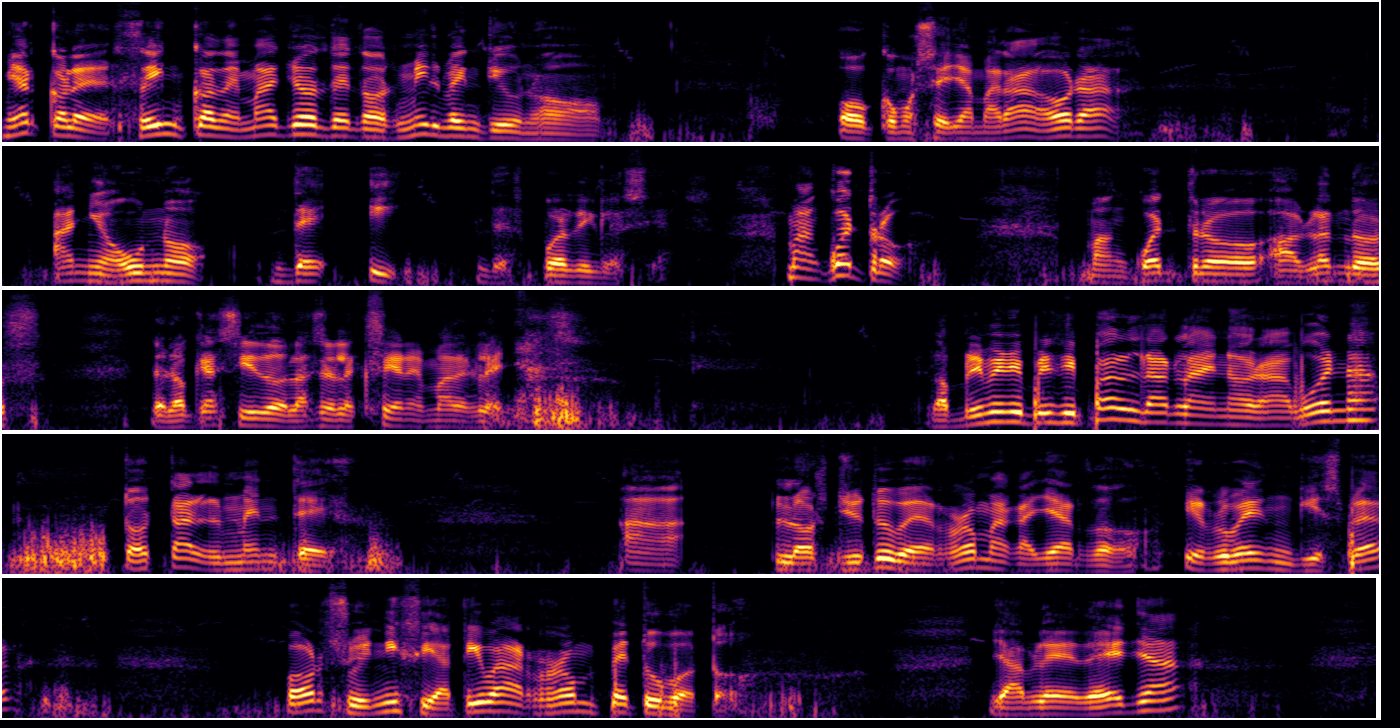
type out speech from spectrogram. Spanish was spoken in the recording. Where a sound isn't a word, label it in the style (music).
Miércoles 5 de mayo de 2021, o como se llamará ahora, año 1 de I, después de Iglesias. Me encuentro, me encuentro hablando de lo que ha sido las elecciones madrileñas. Lo primero y principal, dar la enhorabuena totalmente a los youtubers Roma Gallardo y Rubén Gisbert por su iniciativa Rompe tu voto. Ya hablé de ella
